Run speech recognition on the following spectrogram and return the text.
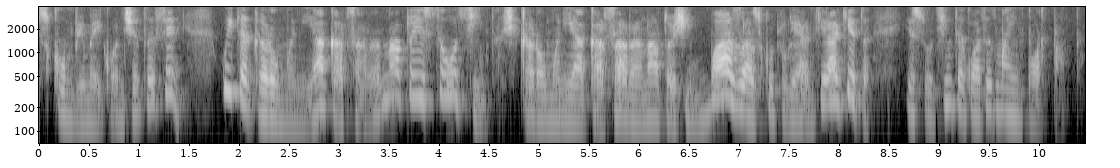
scumpii mei concetățeni, uite că România ca țară NATO este o țintă și că România ca țară NATO și baza scutului antirachetă este o țintă cu atât mai importantă.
